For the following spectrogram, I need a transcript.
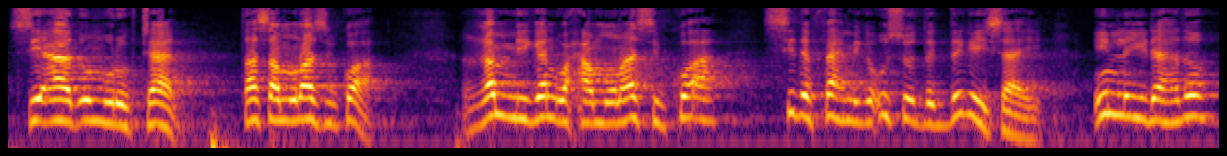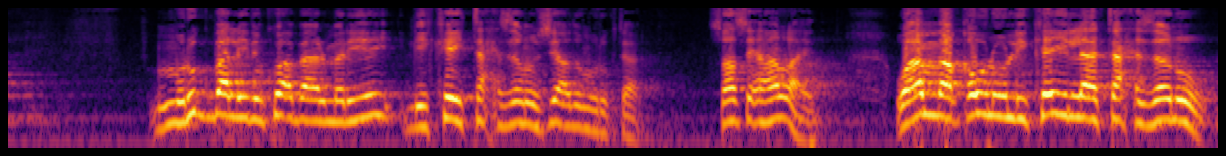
si aada u murugtaan taasaa munaasib ku ah hamigan waxaa munaasib ku ah sida fahmiga u soo degdegaysaay in la yidhaahdo murug baa laydinku abaalmariyey likay taxzanuu si aada u murugtaan. Saasay ahaan lahayd. Wa amaa qowluu likay laa taxzanuu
